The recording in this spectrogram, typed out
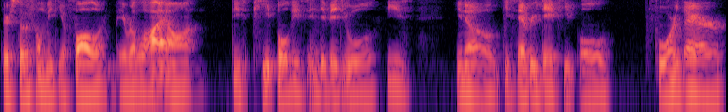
their social media following. They rely on these people, these individuals, these, you know, these everyday people for their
